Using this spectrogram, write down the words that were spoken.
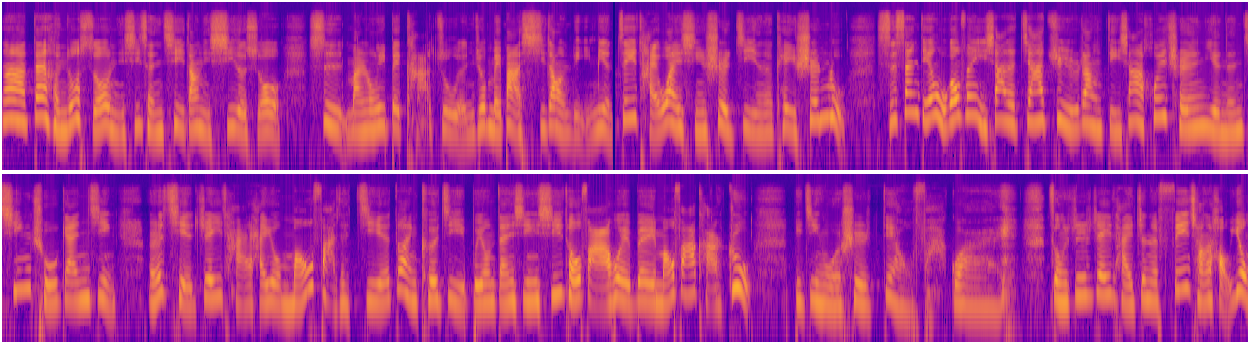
那但很多时候你吸尘器当你吸的时候是蛮容易被卡住的，你就没办法吸到里面。这一台外形设计呢，可以深入十三点五公分以下的家具，让底下的灰尘也能清除干净，而。且这一台还有毛发的截断科技，不用担心吸头发会被毛发卡住。毕竟我是掉发怪。总之这一台真的非常的好用，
